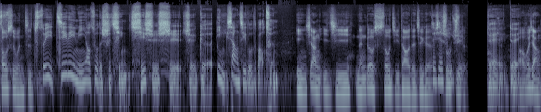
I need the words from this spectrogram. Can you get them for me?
都是文字。所以激励您要做的事情，其实是这个影像记录的保存，影像以及能够收集到的这个这些数据。对对啊，我想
